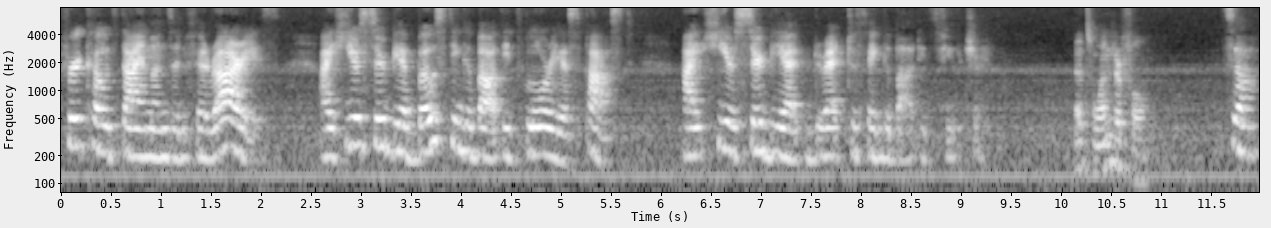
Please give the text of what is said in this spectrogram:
fur coats, diamonds, and Ferraris. I hear Serbia boasting about its glorious past. I hear Serbia dread to think about its future. That's wonderful. So,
